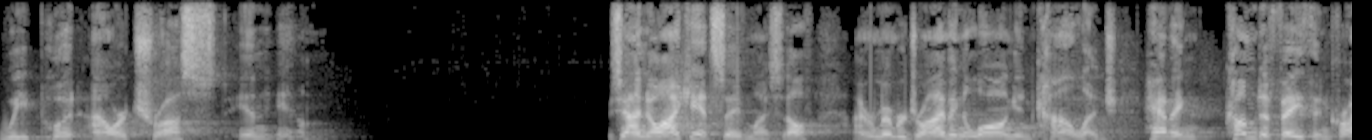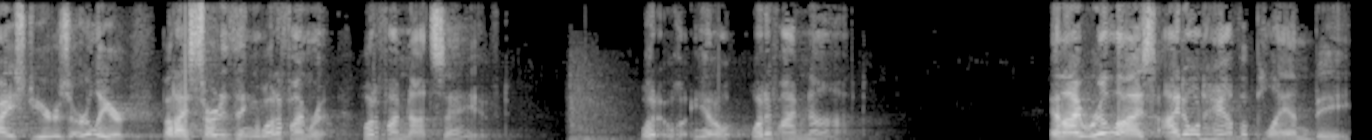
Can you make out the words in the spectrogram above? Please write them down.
We put our trust in Him. You see, I know I can't save myself. I remember driving along in college, having come to faith in Christ years earlier, but I started thinking, what if I'm, what if I'm not saved? What, you know, what if I'm not? And I realized I don't have a plan B.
